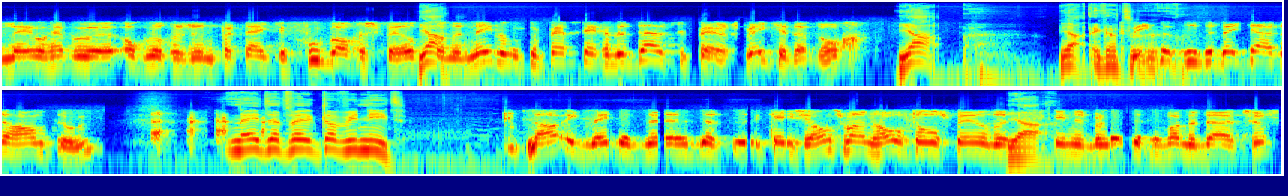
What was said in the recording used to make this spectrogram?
Leo, hebben we ook nog eens een partijtje voetbal gespeeld... Ja. van de Nederlandse pers tegen de Duitse pers. Weet je dat nog? Ja. Ja, ik had. Ging dat niet een beetje uit de hand toen? Nee, dat weet ik dan weer niet. Nou, ik weet dat, eh, dat Kees Jansma een hoofdrol speelde Ja. in het beledigen van de Duitsers.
